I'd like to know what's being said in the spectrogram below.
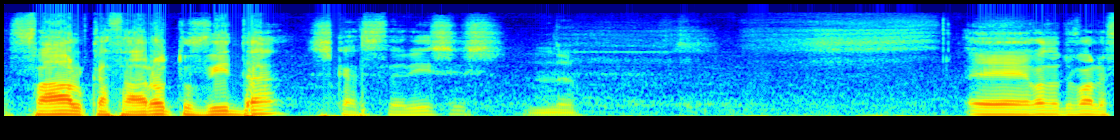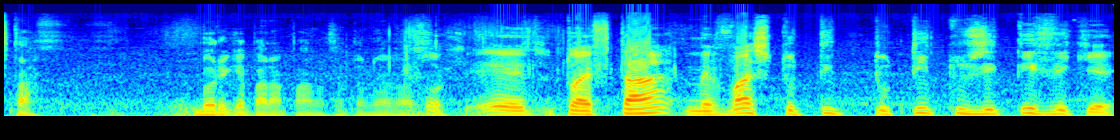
φάουλ καθαρό του Βίντα στις καθυστερήσεις. Ναι. Ε, εγώ θα του βάλω 7. Μπορεί και παραπάνω θα τον έβαζα. Όχι. Ε, το 7 με βάση του τι, του τι του ζητήθηκε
